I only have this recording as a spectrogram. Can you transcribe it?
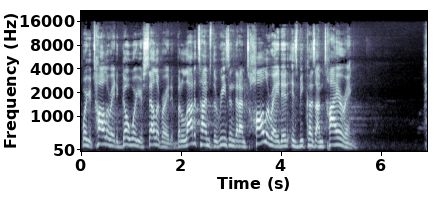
where you're tolerated, go where you're celebrated. But a lot of times the reason that I'm tolerated is because I'm tiring.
